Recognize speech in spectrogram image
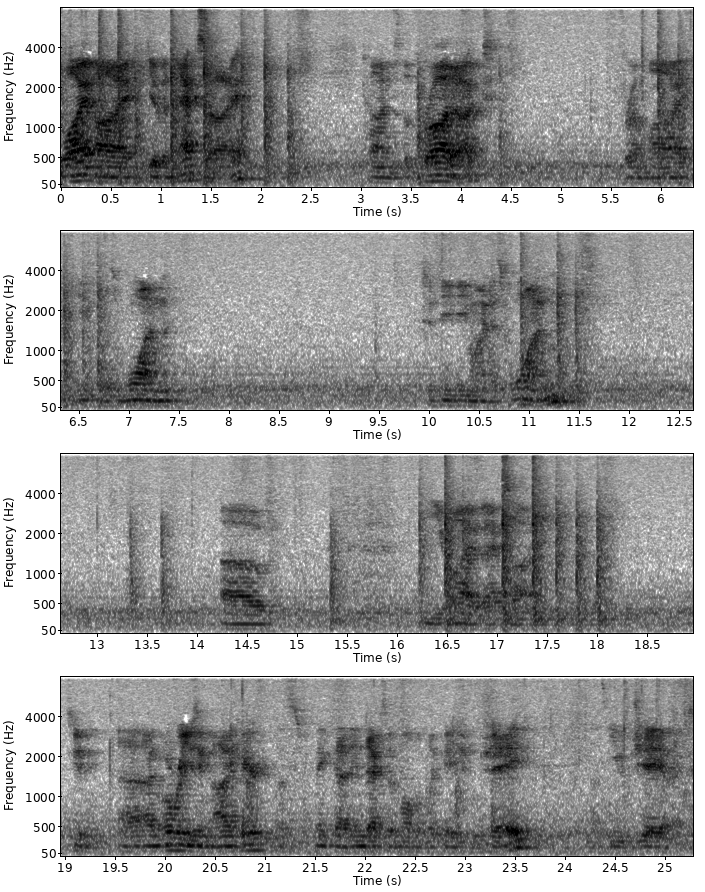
yi given xi times the product from i equals 1 to dv minus 1 using I here, let's make that index of multiplication j. Let's use j of xi.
